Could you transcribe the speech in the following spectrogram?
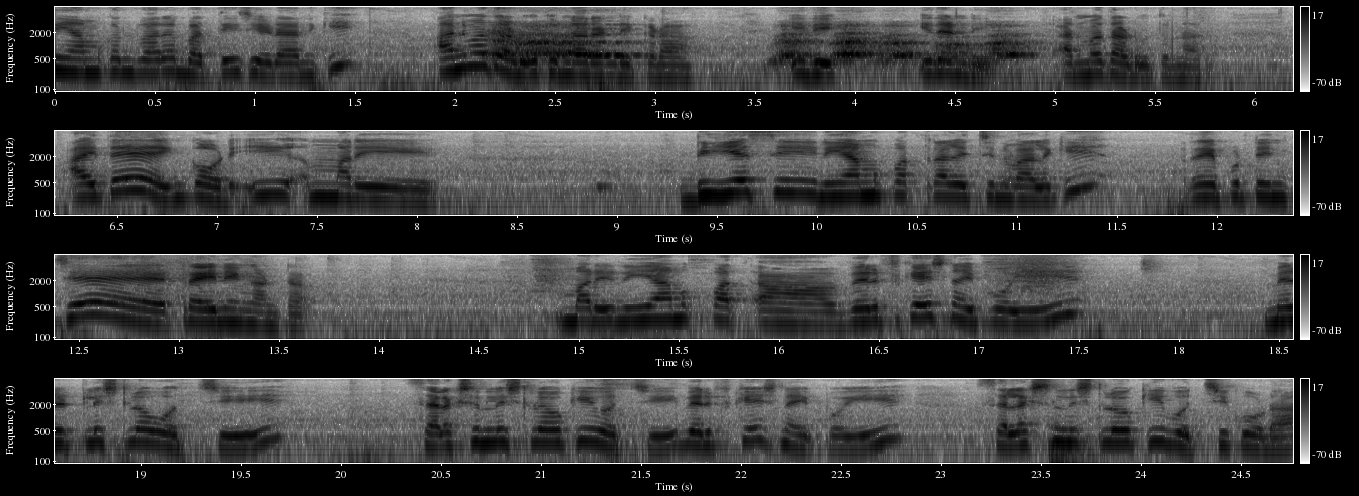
నియామకం ద్వారా భర్తీ చేయడానికి అనుమతి అడుగుతున్నారండి ఇక్కడ. ఇది ఇదండి అనుమతి అడుగుతున్నారు. అయితే ఇంకోటి ఈ మరి డిఎస్సి నియామక పత్రాలు ఇచ్చిన వాళ్ళకి రేపటి నుంచే ట్రైనింగ్ అంట. మరి నియామక పత్ వెరిఫికేషన్ అయిపోయి మెరిట్ లిస్ట్లో వచ్చి సెలక్షన్ లిస్ట్లోకి వచ్చి వెరిఫికేషన్ అయిపోయి సెలక్షన్ లిస్ట్లోకి వచ్చి కూడా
